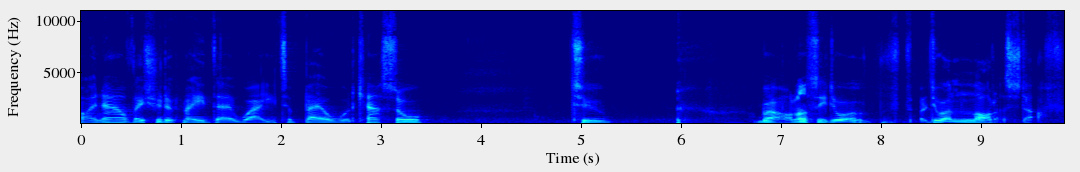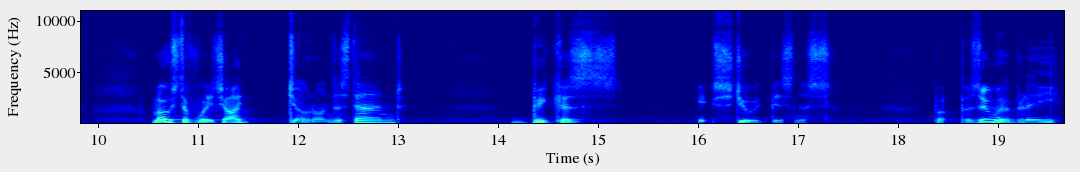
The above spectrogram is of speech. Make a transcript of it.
by now, they should have made their way to Balewood Castle to, well, honestly, do a do a lot of stuff, most of which I don't understand because it's steward business. But presumably,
